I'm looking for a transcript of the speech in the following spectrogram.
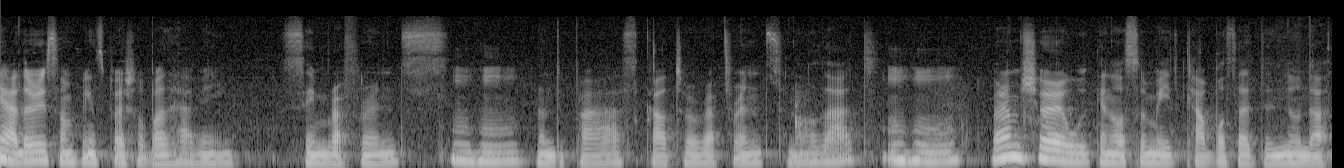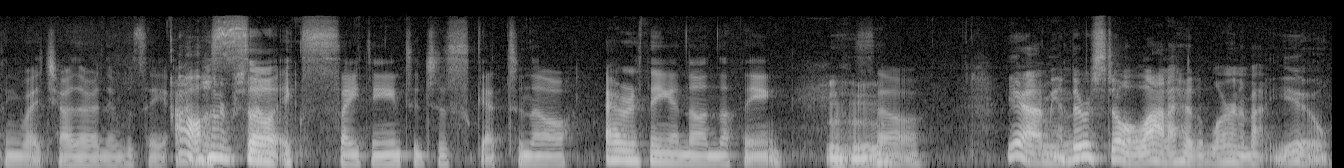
Yeah, there is something special about having same reference Mm-hmm. from the past, cultural reference, and all that. Mm-hmm. But I'm sure we can also meet couples that they knew nothing about each other, and they would say, Oh, "Oh, it was so exciting to just get to know everything and know nothing." Mm-hmm. So Yeah, I mean, there was still a lot I had to learn about you.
